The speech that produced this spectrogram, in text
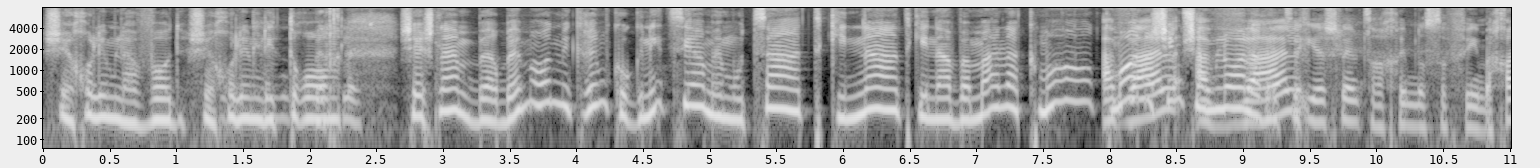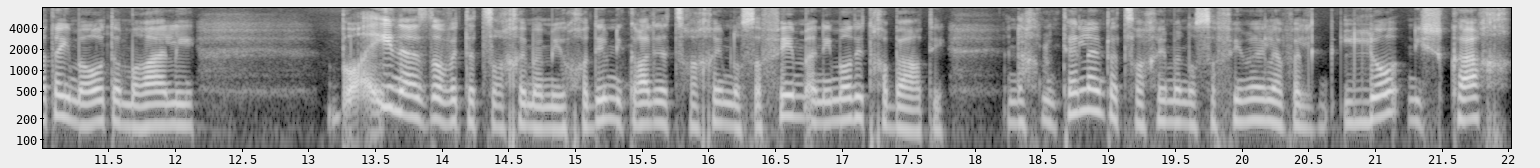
שיכולים לעבוד, שיכולים כן, לתרום, בהחלט. שיש להם בהרבה מאוד מקרים קוגניציה ממוצעת, תקינה, תקינה ומעלה, כמו, כמו אנשים שהם לא על הרצף. אבל יש להם צרכים נוספים. אחת האימהות אמרה לי, בואי נעזוב את הצרכים המיוחדים, נקרא לזה צרכים נוספים. אני מאוד התחברתי. אנחנו ניתן להם את הצרכים הנוספים האלה, אבל לא נשכח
